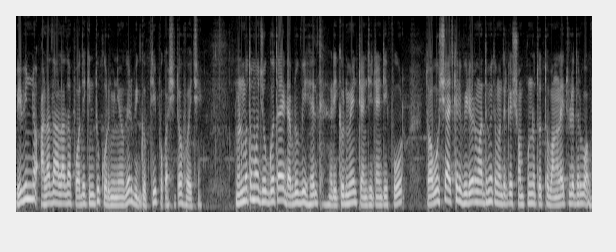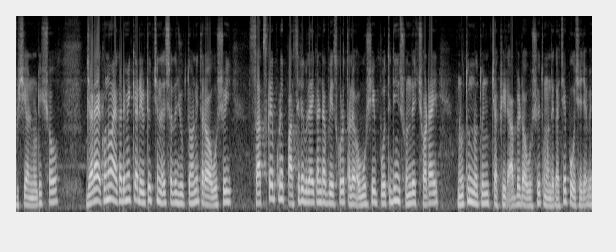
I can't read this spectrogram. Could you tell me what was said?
বিভিন্ন আলাদা আলাদা পদে কিন্তু কর্মী নিয়োগের বিজ্ঞপ্তি প্রকাশিত হয়েছে। ন্যূনতম যোগ্যতায় WB health recruitment twenty twenty four তো অবশ্যই আজকের ভিডিওর মাধ্যমে তোমাদেরকে সম্পূর্ণ তথ্য বাংলায় তুলে ধরবো অফিসিয়াল নোটিশ সহ। যারা এখনও একাডেমিক কেয়ার ইউটিউব চ্যানেলের সাথে যুক্ত হয়নি, তারা অবশ্যই সাবস্ক্রাইব করে পাশের বেলাইকানটা প্রেস করো। তাহলে অবশ্যই প্রতিদিন সন্ধ্যে ছটায় নতুন নতুন চাকরির আপডেট অবশ্যই তোমাদের কাছে পৌঁছে যাবে।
